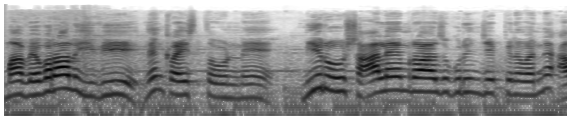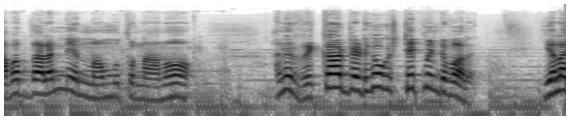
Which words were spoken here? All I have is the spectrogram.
మా వివరాలు ఇవి. నేను క్రైస్తవుడిని మీరు షాలేం రాజు గురించి చెప్పినవన్నీ అబద్ధాలని నేను నమ్ముతున్నాను. అని రికార్డెడ్గా ఒక స్టేట్మెంట్ ఇవ్వాలి. ఇలా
